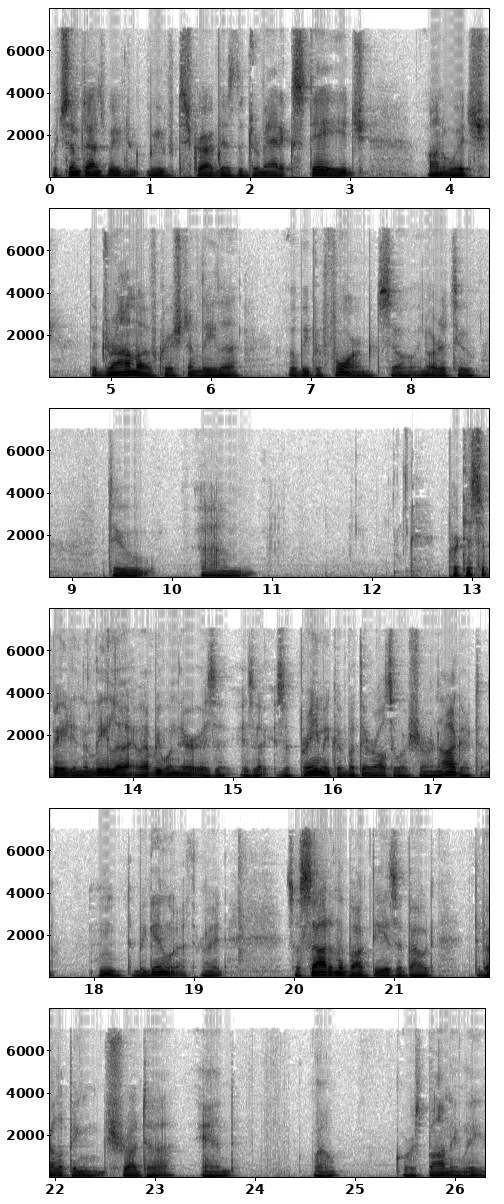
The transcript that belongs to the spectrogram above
which sometimes we've, we've described as the dramatic stage on which the drama of Krishna Lila will be performed. So, in order to to um, participate in the Lila, everyone there is a is a is a premika, but they're also a Sharanagata hmm, to begin with, right? So sadhana bhakti is about developing shraddha and, well, correspondingly,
